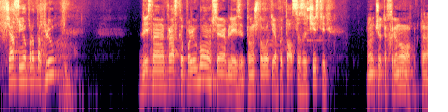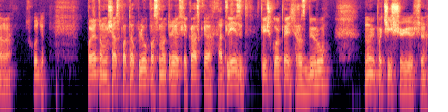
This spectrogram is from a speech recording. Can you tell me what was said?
сейчас ее протоплю. Здесь, наверное, краска по-любому вся облезет, потому что вот я пытался зачистить. Ну, что-то хреново как-то она сходит. Поэтому сейчас потоплю, посмотрю, если краска отлезет, печку опять разберу, ну и почищу ее все.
